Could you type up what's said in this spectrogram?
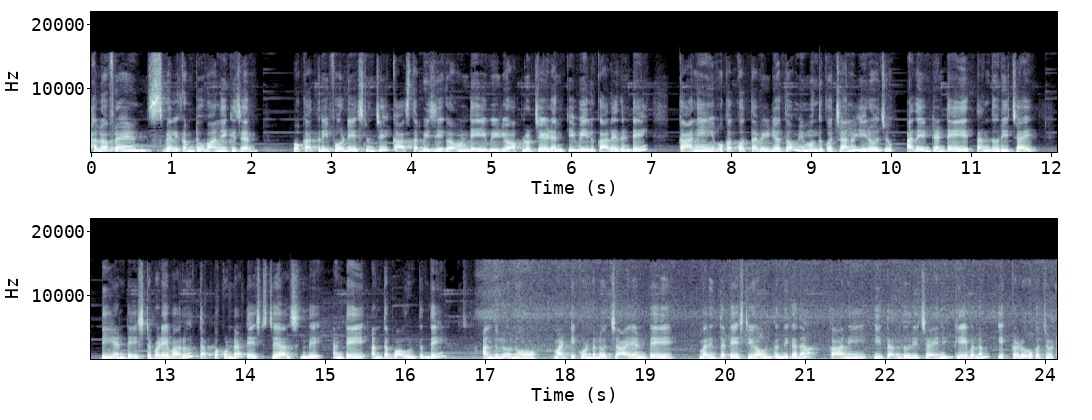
Hello friends welcome to Vani kitchen. ఒక త్రీ ఫోర్ డేస్ నుంచి కాస్త బిజీగా ఉండి వీడియో అప్లోడ్ చేయడానికి వీలు కాలేదండి. కానీ ఒక కొత్త వీడియోతో మీ ముందుకు వచ్చాను ఈరోజు. అదేంటంటే తందూరి చాయ్. టీ అంటే ఇష్టపడేవారు తప్పకుండా టేస్ట్ చేయాల్సిందే. అంటే అంత బాగుంటుంది. అందులోనూ మట్టి కుండలో చాయ్ అంటే మరింత టేస్టీగా ఉంటుంది కదా. కానీ ఈ తందూరి చాయ్ని కేవలం ఎక్కడో ఒక చోట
